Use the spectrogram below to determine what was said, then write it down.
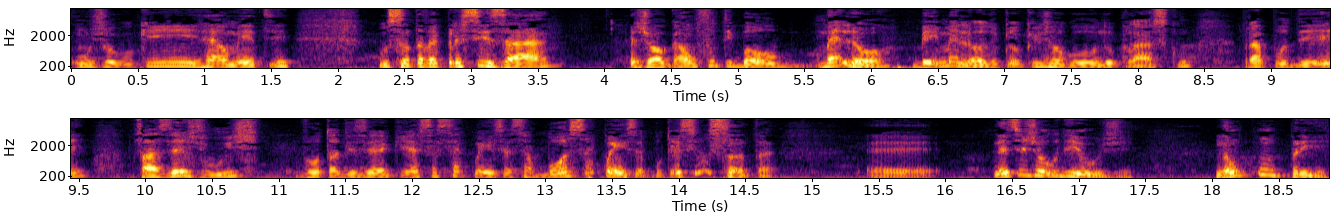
um jogo que realmente o Santa vai precisar jogar um futebol melhor, bem melhor do que o que jogou no clássico, para poder fazer jus, volto a dizer aqui, essa sequência, essa boa sequência. Porque se o Santa, é, nesse jogo de hoje, não cumprir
